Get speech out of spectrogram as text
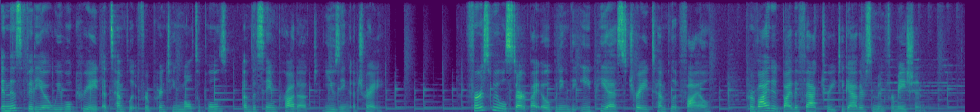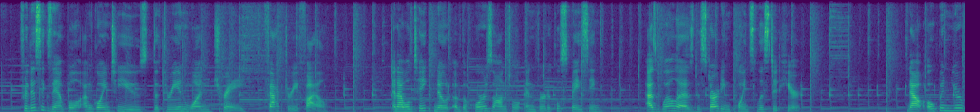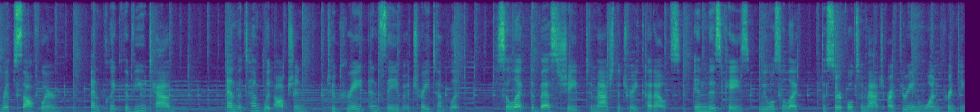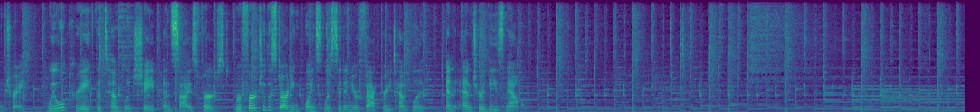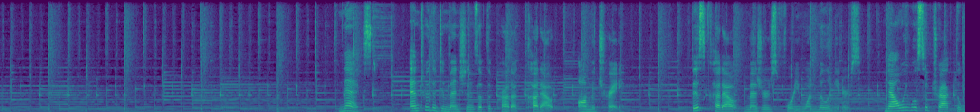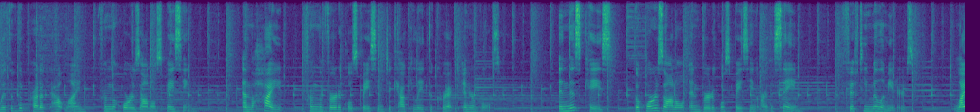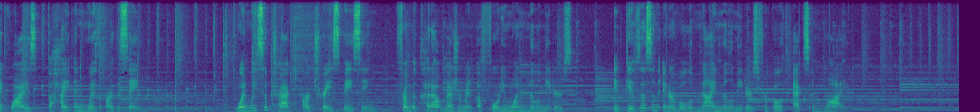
In this video, we will create a template for printing multiples of the same product using a tray. First, we will start by opening the EPS tray template file provided by the factory to gather some information. For this example, I'm going to use the 3-in-1 tray factory file. And I will take note of the horizontal and vertical spacing, as well as the starting points listed here. Now open your RIP software and click the View tab and the Template option to create and save a tray template. Select the best shape to match the tray cutouts. In this case, we will select the circle to match our 3-in-1 printing tray. We will create the template shape and size first. Refer to the starting points listed in your factory template and enter these now. Next, enter the dimensions of the product cutout on the tray. This cutout measures 41 millimeters. Now we will subtract the width of the product outline from the horizontal spacing and the height from the vertical spacing to calculate the correct intervals. In this case, the horizontal and vertical spacing are the same, 50 millimeters. Likewise, the height and width are the same. When we subtract our tray spacing from the cutout measurement of 41 millimeters. It gives us an interval of 9 millimeters for both x and y.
